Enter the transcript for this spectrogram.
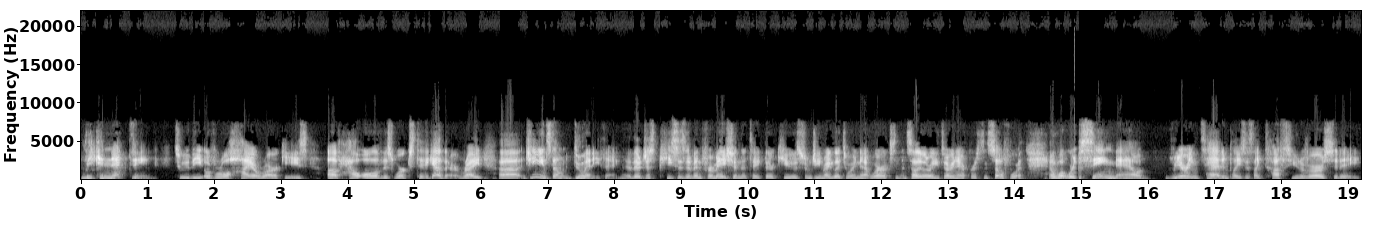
reconnecting to the overall hierarchies of how all of this works together, right? Uh, genes don't do anything. They're just pieces of information that take their cues from gene regulatory networks and then cellular regulatory networks and so forth. And what we're seeing now rearing Ted in places like Tufts University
